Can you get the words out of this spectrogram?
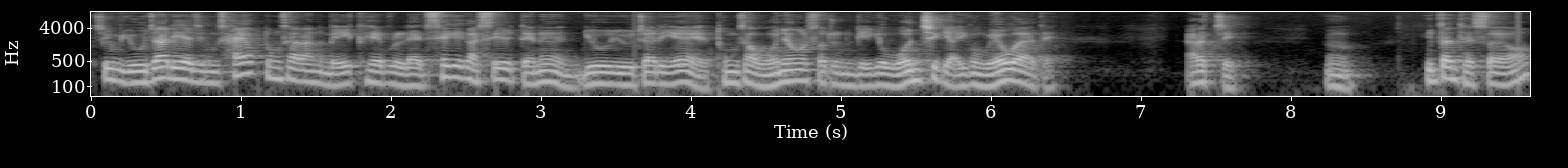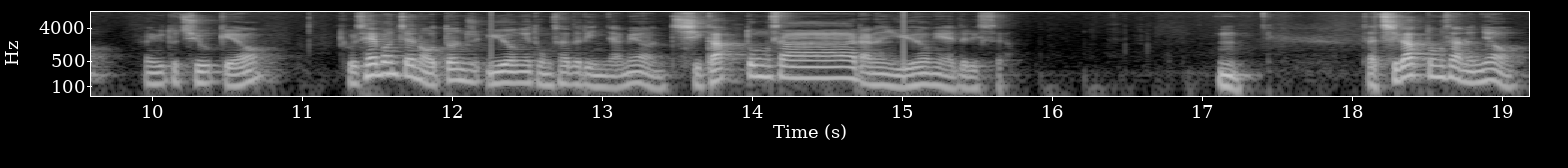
지금 요 자리에 지금 사역동사라는 make, have, let 세 개가 쓰일 때는 요, 요 자리에 동사 원형을 써주는 게 이게 원칙이야. 이건 외워야 돼. 알았지? 어. 일단 됐어요. 이것도 지울게요. 그리고 세 번째는 어떤 유형의 동사들이 있냐면 지각동사라는 유형의 애들이 있어요. 음. 자, 지각동사는요.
